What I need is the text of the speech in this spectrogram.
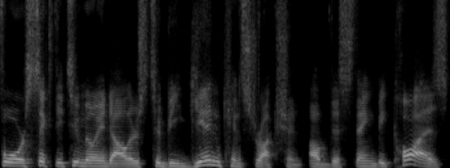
for $62 million to begin construction of this thing because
